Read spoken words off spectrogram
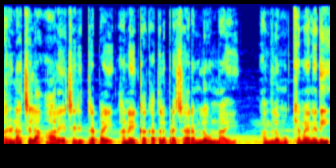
అరుణాచల ఆలయ చరిత్రపై అనేక కథలు ప్రచారంలో ఉన్నాయి. అందులో ముఖ్యమైనది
